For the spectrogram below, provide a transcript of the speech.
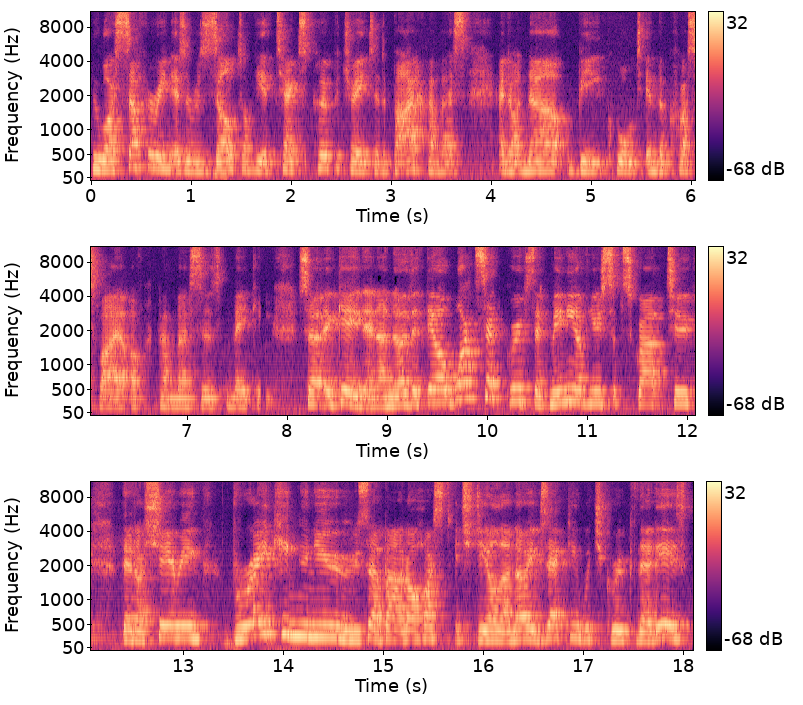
who are suffering as a result of the attacks perpetrated by Hamas and are now being caught in the crossfire of Hamas's making. So, again, and I know that there are WhatsApp groups that many of you subscribe to that are sharing breaking news about a hostage deal. I know exactly which group that is.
